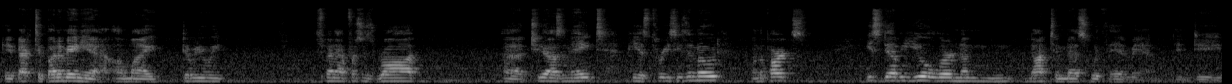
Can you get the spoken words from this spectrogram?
Okay, back to Budamania on my WWE SmackDown vs. Raw uh, 2008 PS3 season mode on the parts. ECW, you'll learn not to mess with him, man. Indeed.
